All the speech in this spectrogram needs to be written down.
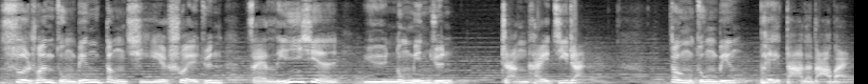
四川总兵邓启率军在临县与农民军展开激战，邓总兵被打得大败，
